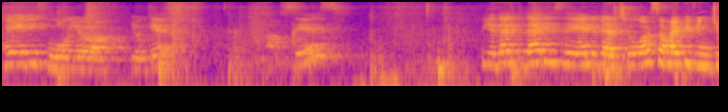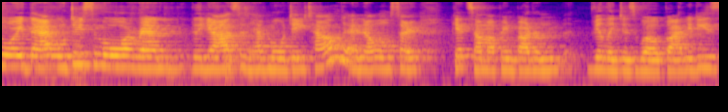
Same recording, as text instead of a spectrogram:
handy for your, your guests upstairs. Yeah, that, that is the end of our tour. So I hope you've enjoyed that. We'll do some more around the yards to have more detailed and I'll also get some up in Buderim Village as well. But it is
